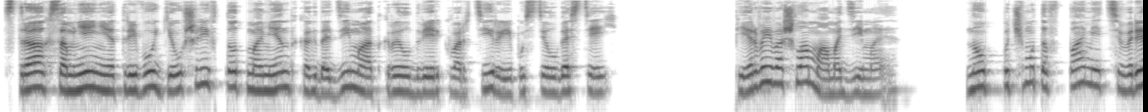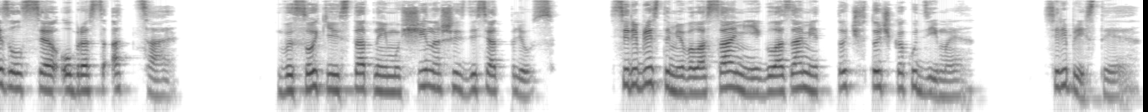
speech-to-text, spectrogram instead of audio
Страх, сомнения, тревоги ушли в тот момент, когда Дима открыл дверь квартиры и пустил гостей. Первой вошла мама Димы. Но почему-то в память врезался образ отца. Высокий статный мужчина 60+, с серебристыми волосами и глазами точь-в-точь, точь, как у Димы. Серебристые.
